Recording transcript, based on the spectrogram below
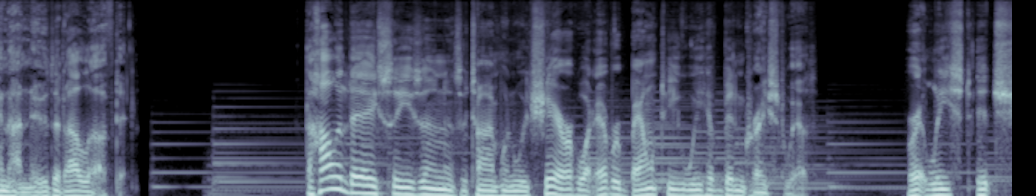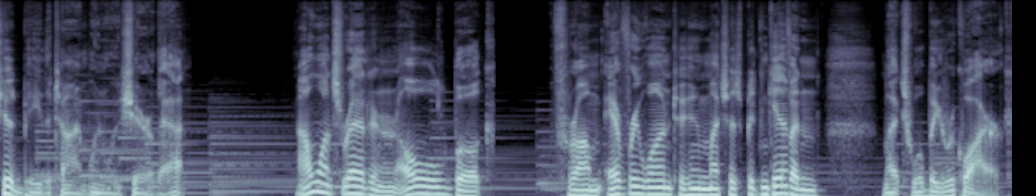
and I knew that I loved it. The holiday season is a time when we share whatever bounty we have been graced with, or at least it should be the time when we share that. I once read in an old book From everyone to whom much has been given, much will be required.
